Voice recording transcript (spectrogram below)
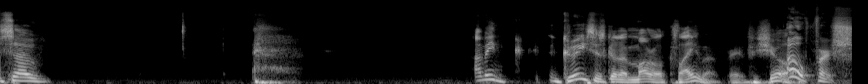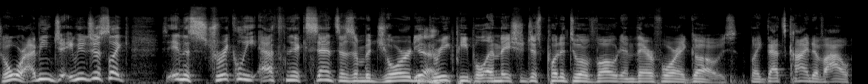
so I mean Greece has got a moral claim over it for sure. Oh, for sure. I mean, even just like in a strictly ethnic sense, as a majority Yeah. Greek people, and they should just put it to a vote, and therefore it goes. Like that's kind of how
